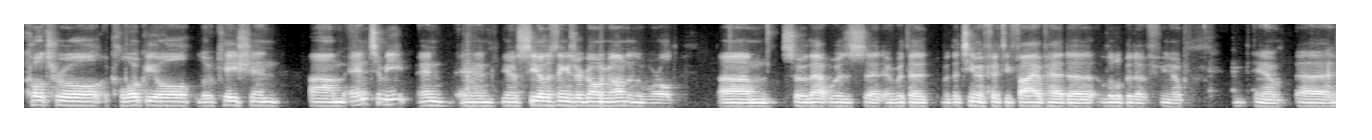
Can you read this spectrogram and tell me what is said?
cultural, colloquial, location, um, and to meet and and you know see other things that are going on in the world. Um, so that was uh, with a with a team of 55 had a little bit of you know you know uh,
